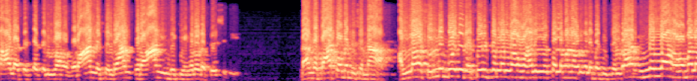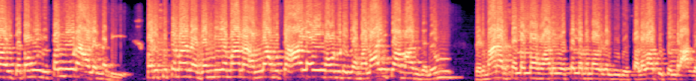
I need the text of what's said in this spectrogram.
தாலா திட்ட தெளிவாக குரான்ல சொல்றான். குரான் இன்னைக்கு எங்களோட பேசுது. நாங்க பார்த்தோம்னு சொன்னா அல்லாஹ் சொல்லும் போது ரசூல் ஸல்லல்லாஹு அலி வஸல்லம் அவர்களை பத்தி சொல்றான் இன்னல்லாஹ் அவமலாய்க்கத்தவும் மலாயிகத்தஹு யுஸல்லூன நபி. பரிசுத்தமான கண்ணியமான அல்லாஹு தாலாவும் அவனுடைய மலாய்க்கா மாறுதலும் பெருமானார் செல்லல்லாம் வாழை வஸல்லம் அவர்கள் மீது செலவாத்து சொல்றாங்க.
